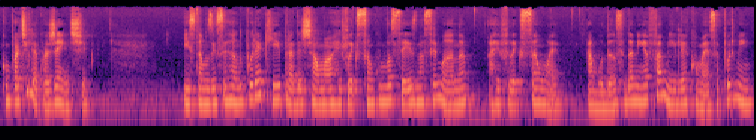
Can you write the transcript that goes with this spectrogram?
Compartilha com a gente! E estamos encerrando por aqui para deixar uma reflexão com vocês na semana. A reflexão é: a mudança da minha família começa por mim.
